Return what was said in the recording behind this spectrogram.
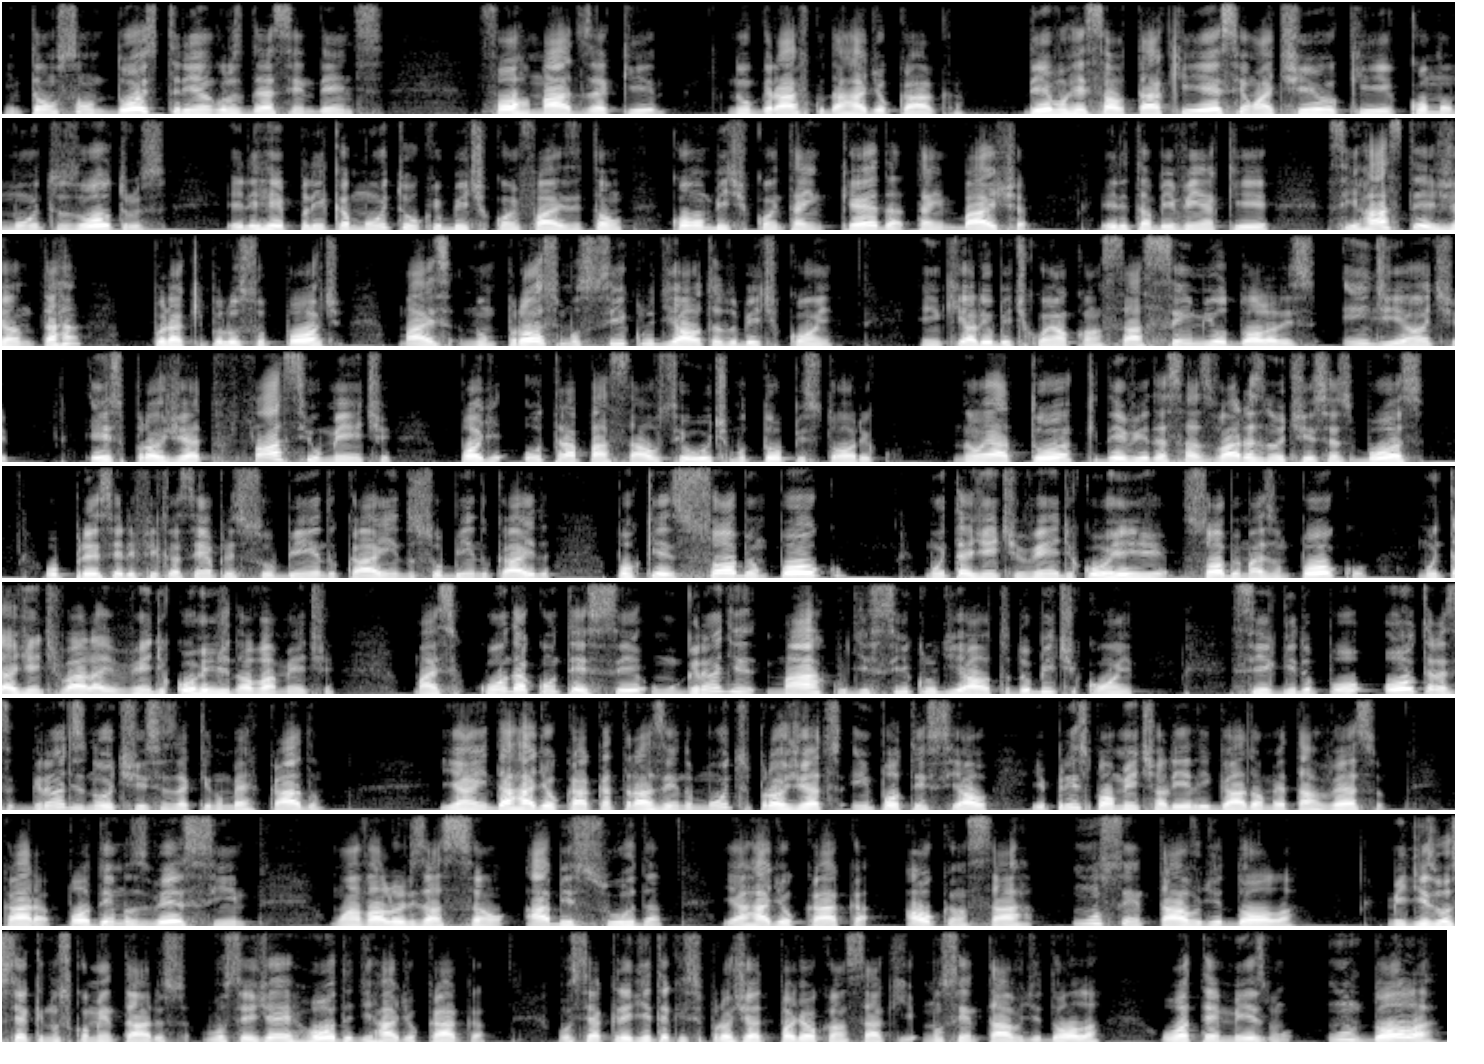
Então são dois triângulos descendentes formados aqui no gráfico da Rádio Caca. Devo ressaltar que esse é um ativo que, como muitos outros, ele replica muito o que o Bitcoin faz. Então, como o Bitcoin está em queda, está em baixa, ele também vem aqui se rastejando, tá? Por aqui pelo suporte, mas num próximo ciclo de alta do Bitcoin, em que ali o Bitcoin alcançar 100 mil dólares em diante, esse projeto facilmente pode ultrapassar o seu último topo histórico. Não é à toa que devido a essas várias notícias boas, o preço ele fica sempre subindo, caindo, subindo, caindo, porque sobe um pouco, muita gente vende, corrige, sobe mais um pouco, muita gente vai lá e vende, corrige novamente, mas quando acontecer um grande marco de ciclo de alta do Bitcoin, seguido por outras grandes notícias aqui no mercado, e ainda a Rádio Caca trazendo muitos projetos em potencial e principalmente ali ligado ao metaverso, cara, podemos ver sim uma valorização absurda e a Rádio Caca alcançar um centavo de dólar. Me diz você aqui nos comentários, você já errou de Rádio Caca? Você acredita que esse projeto pode alcançar aqui um centavo de dólar ou até mesmo um dólar?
